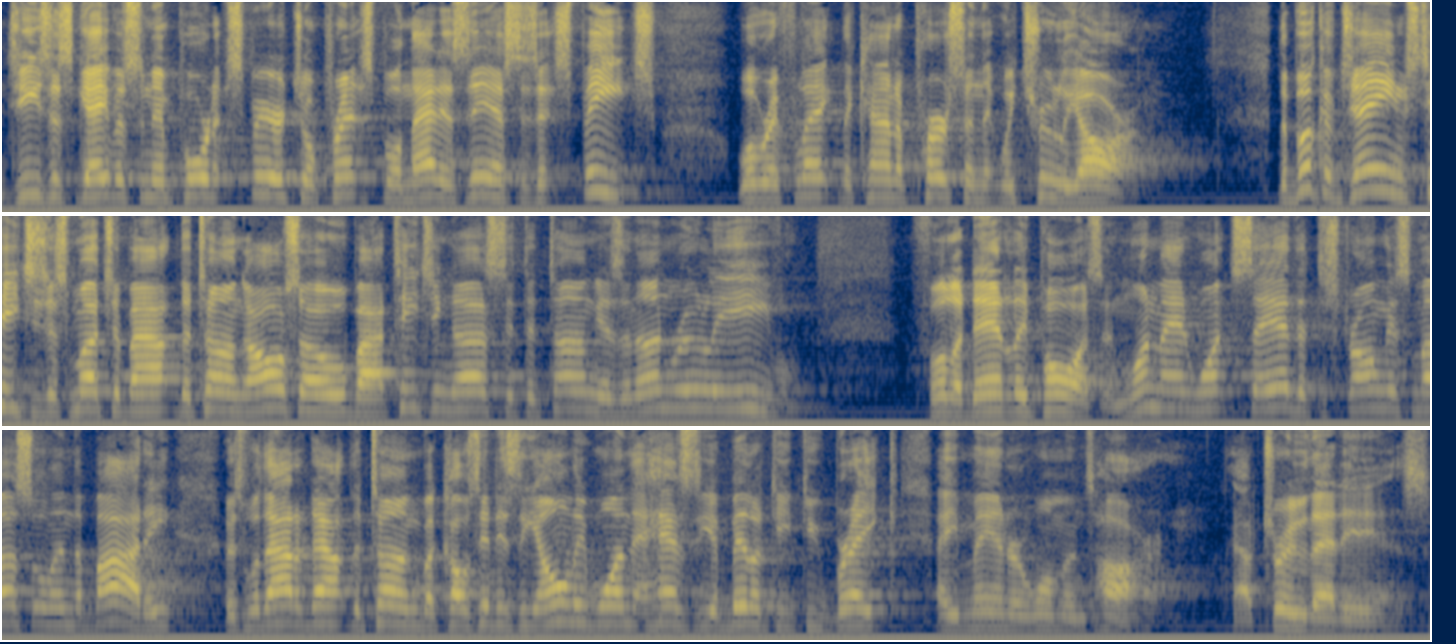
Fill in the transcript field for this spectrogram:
Jesus gave us an important spiritual principle, and that is this is that speech will reflect the kind of person that we truly are. The book of James teaches us much about the tongue also by teaching us that the tongue is an unruly evil, full of deadly poison. One man once said that the strongest muscle in the body is without a doubt the tongue because it is the only one that has the ability to break a man or woman's heart. How true that is.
